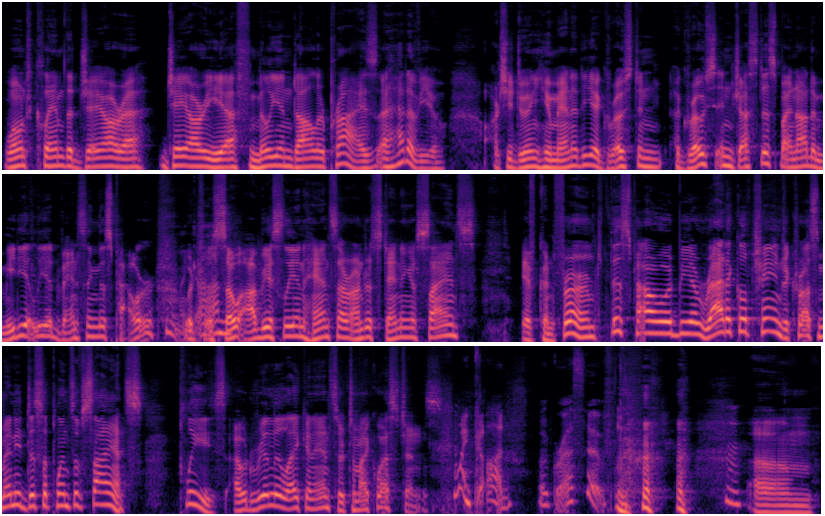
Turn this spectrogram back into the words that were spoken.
won't claim the JRF, JREF million dollar prize ahead of you? Aren't you doing humanity a gross, in, a gross injustice by not immediately advancing this power, Oh which will so obviously enhance our understanding of science? If confirmed, this power would be a radical change across many disciplines of science. Please, I would really like an answer to my questions. Oh my god. Aggressive. Um, Are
